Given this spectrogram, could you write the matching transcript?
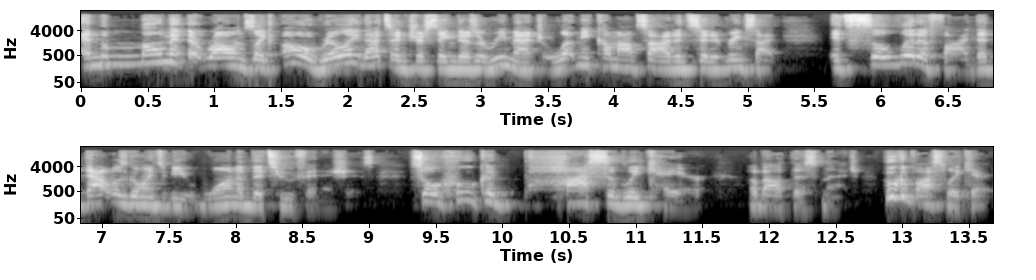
And the moment that Rollins like, "Oh, really? That's interesting. There's a rematch. Let me come outside and sit at ringside." It solidified that that was going to be one of the two finishes. So who could possibly care about this match? Who could possibly care?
